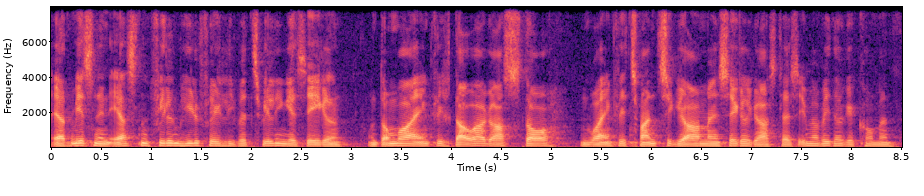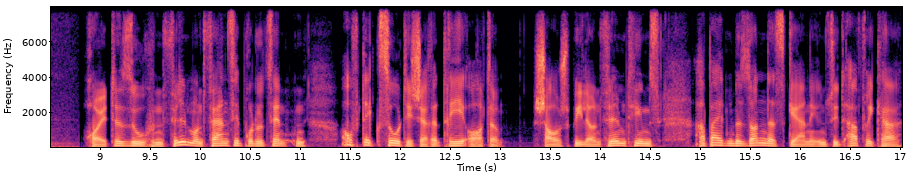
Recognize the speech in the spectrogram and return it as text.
Er hat müssen den ersten Film Hilfe, liebe Zwillinge segeln. Und dann war er eigentlich Dauergast da und war eigentlich 20 Jahre mein Segelgast. Der ist immer wieder gekommen. Heute suchen Film- und Fernsehproduzenten oft exotischere Drehorte. Schauspieler und Filmteams arbeiten besonders gerne in Südafrika,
